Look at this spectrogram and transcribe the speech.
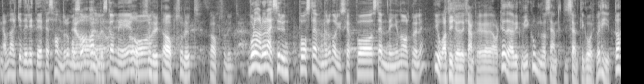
ja, men er ikke det litt DFS handler om også? Ja, alle skal med. Og... Absolutt, absolutt, absolutt. Hvordan er det å reise rundt på stevner og norgescup og stemningen og alt mulig? Jo, jeg syns det er kjempeartig. Vi, vi kom nå sent, sent i går kveld hit, da.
